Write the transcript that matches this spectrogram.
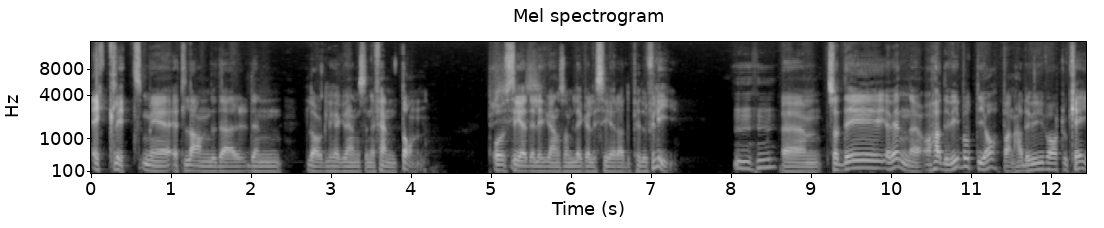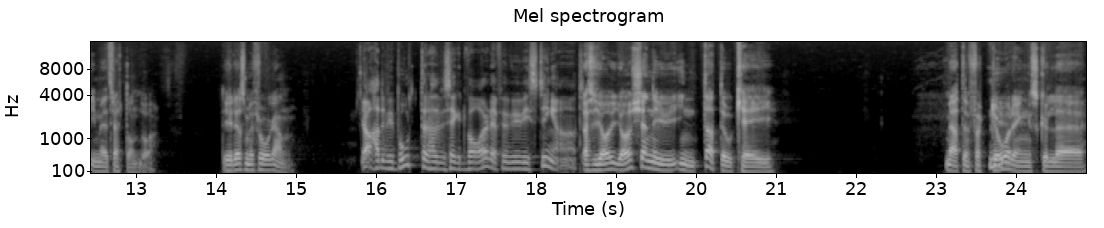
äckligt med ett land där den lagliga gränsen är 15. Och se det lite grann som legaliserad pedofili. Mhm. Ehm, så det, jag vet inte, och hade vi bott i Japan, hade vi varit okej med 13 då? Det är det som är frågan. Ja, hade vi bott där hade vi säkert varit det, för vi visste inget annat. Alltså jag, jag känner ju inte att det är okej med att en 40-åring skulle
